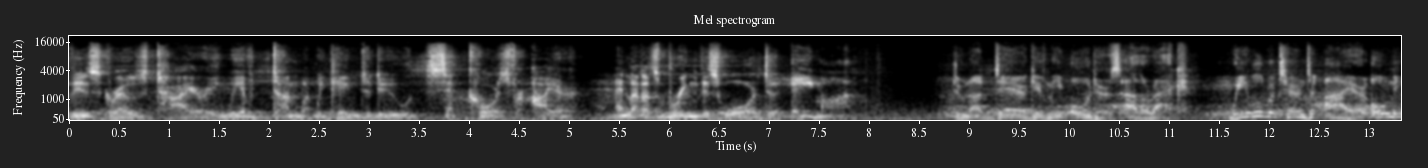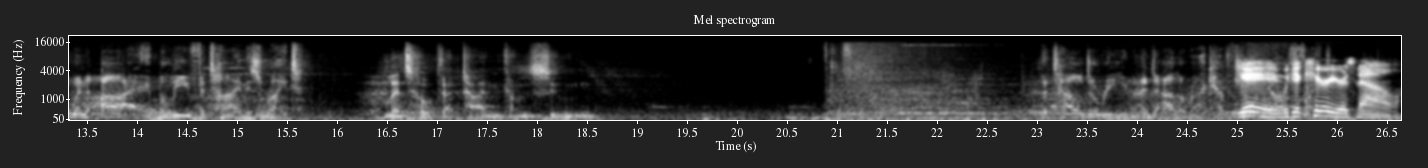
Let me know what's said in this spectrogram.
This grows tiring. We have done what we came to do. Set course for Aiur. And let us bring this war to Amon. Do not dare give me orders, Alarak. We will return to Aiur only when I believe the time is right. Let's hope that time comes soon. The Tal'Darim and Alarak have joined Yay, we get carriers now.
